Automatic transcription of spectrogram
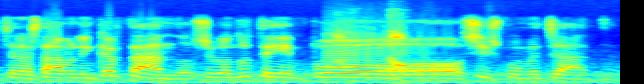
ce la stavano incartando, secondo tempo si spumeggiato.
